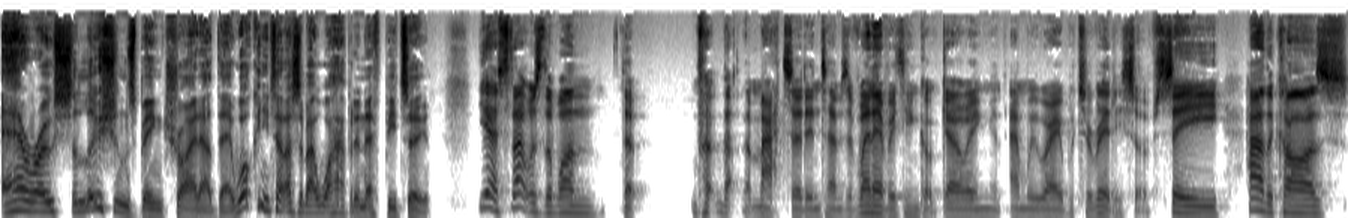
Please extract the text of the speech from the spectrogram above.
aero solutions being tried out there. What can you tell us about what happened in FP2? yeah, so that was the one that that, that mattered in terms of when everything got going and we were able to really sort of see how the cars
